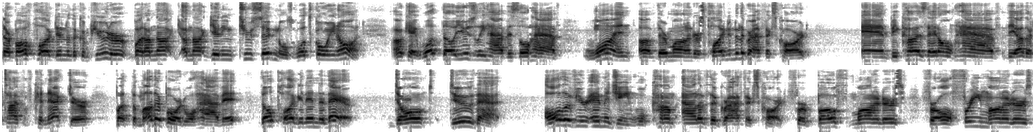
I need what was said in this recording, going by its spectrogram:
they're both plugged into the computer, but I'm not I'm not getting two signals. What's going on? Okay, what they'll usually have is they'll have one of their monitors plugged into the graphics card, and because they don't have the other type of connector, but the motherboard will have it, they'll plug it into there. Don't do that. all of your imaging will come out of the graphics card for both monitors, for all three monitors,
